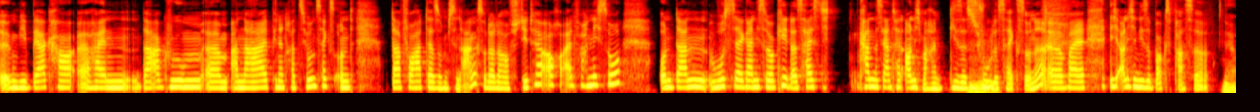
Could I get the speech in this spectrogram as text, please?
irgendwie Berghain Darkroom, ähm, Anal, Penetrationssex und davor hat er so ein bisschen Angst oder darauf steht er auch einfach nicht so. Und dann wusste er gar nicht so, okay, das heißt, ich kann das ja anscheinend auch nicht machen, dieses mhm. schwule Sex, so, ne? Äh, weil ich auch nicht in diese Box passe. Ja,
